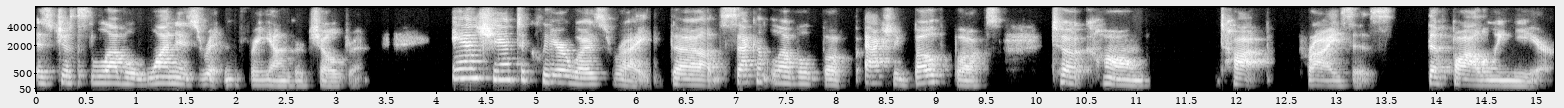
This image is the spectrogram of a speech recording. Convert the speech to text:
It's just level one is written for younger children. And Chanticleer was right. The second level book, actually both books, took home top prizes the following year.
